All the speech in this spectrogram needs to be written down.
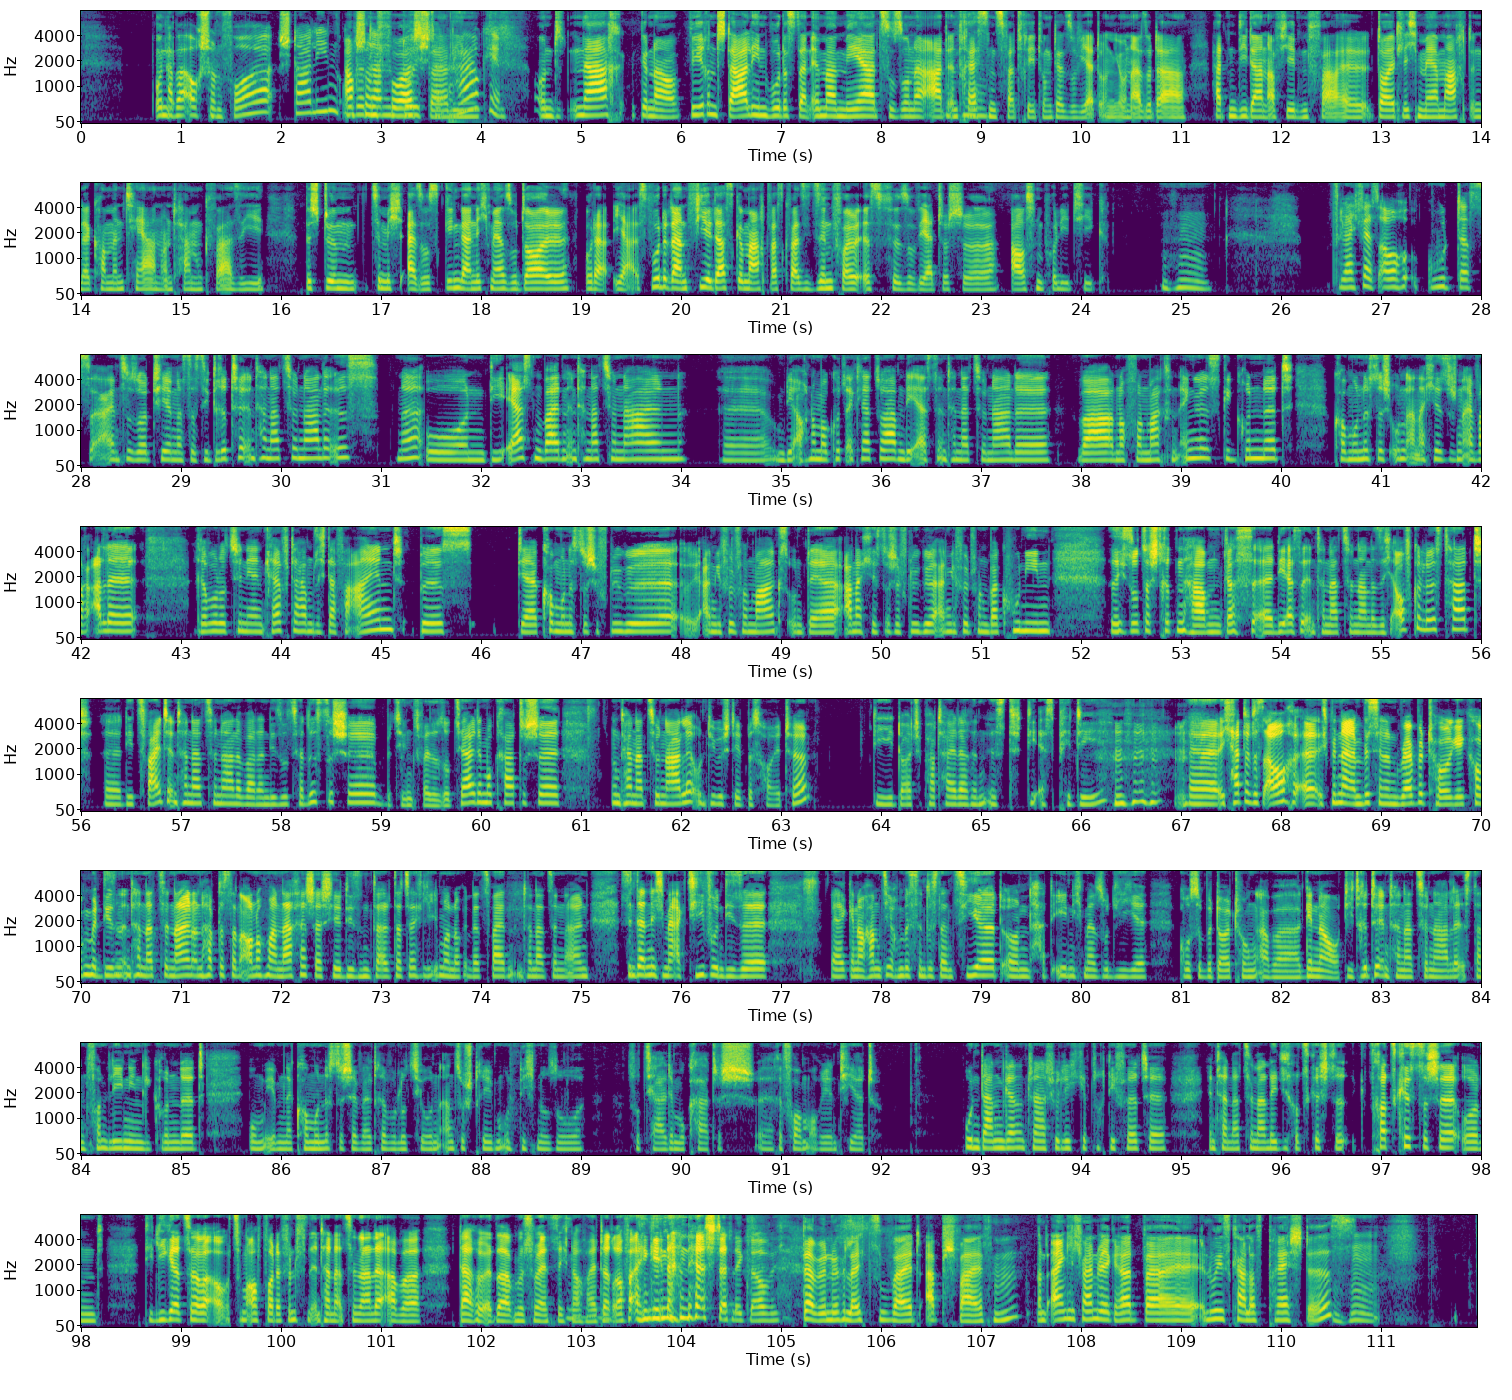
Und Aber auch schon vor Stalin? Auch schon vor Stalin. Ah, okay. Und nach, genau, während Stalin wurde es dann immer mehr zu so einer Art mhm. Interessensvertretung der Sowjetunion. Also da hatten die dann auf jeden Fall deutlich mehr Macht in der Kommentaren und haben quasi bestimmt ziemlich, also es ging da nicht mehr so doll oder ja, es wurde dann viel das gemacht, was quasi sinnvoll ist für sowjetische Außenpolitik. Mhm. Vielleicht wäre es auch gut, das einzusortieren, dass das die dritte internationale ist. Ne? Und die ersten beiden internationalen, äh, um die auch nochmal kurz erklärt zu haben, die erste internationale war noch von Marx und Engels gegründet, kommunistisch und anarchistisch und einfach alle revolutionären Kräfte haben sich da vereint, bis der kommunistische Flügel, äh, angeführt von Marx, und der anarchistische Flügel, angeführt von Bakunin, sich so zerstritten haben, dass äh, die erste Internationale sich aufgelöst hat. Äh, die zweite Internationale war dann die sozialistische bzw. sozialdemokratische Internationale und die besteht bis heute. Die deutsche Partei darin ist die SPD. äh, ich hatte das auch, äh, ich bin da ein bisschen in Rabbit Hole gekommen mit diesen internationalen und habe das dann auch nochmal nachrecherchiert. Die sind halt tatsächlich immer noch in der zweiten internationalen, sind dann nicht mehr aktiv und diese, äh, genau, haben sich auch ein bisschen distanziert und hat eh nicht mehr so die große Bedeutung. Aber genau, die dritte internationale ist dann von Lenin gegründet, um eben eine kommunistische Weltrevolution anzustreben und nicht nur so sozialdemokratisch äh, reformorientiert und dann natürlich gibt es noch die vierte internationale, die trotzkistische und die Liga zur, zum Aufbau der fünften internationale. Aber darüber, da müssen wir jetzt nicht noch weiter drauf eingehen an der Stelle, glaube ich. Da würden wir vielleicht zu weit abschweifen. Und eigentlich waren wir gerade bei Luis Carlos Prestes. Mhm.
